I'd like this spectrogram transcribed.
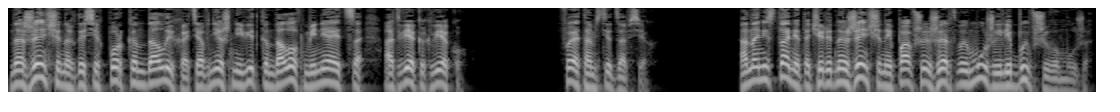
На женщинах до сих пор кандалы, хотя внешний вид кандалов меняется от века к веку. Фэ отомстит за всех. Она не станет очередной женщиной, павшей жертвой мужа или бывшего мужа.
